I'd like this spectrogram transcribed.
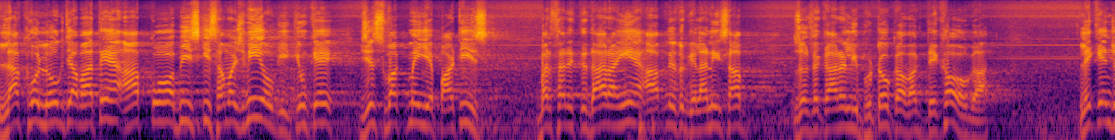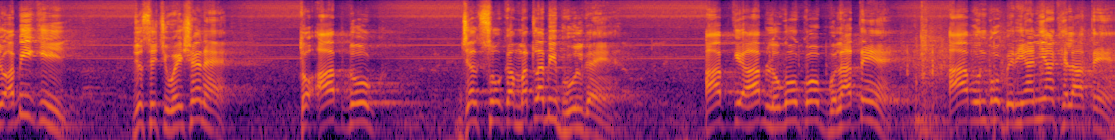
लाखों लोग जब आते हैं, आपको अभी इसकी समझ नहीं होगी, क्योंकि जिस वक्त में ये पार्टीज़ बरसर इकतदार आई हैं, आपने तो गिलानी साहब जुल्फ़ार अली भुट्टो का वक्त देखा होगा। लेकिन जो अभी की जो सिचुएशन है तो आप लोग जलसों का मतलब ही भूल गए हैं। आपके आप लोगों को बुलाते हैं, आप उनको बिरयानियाँ खिलाते हैं,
